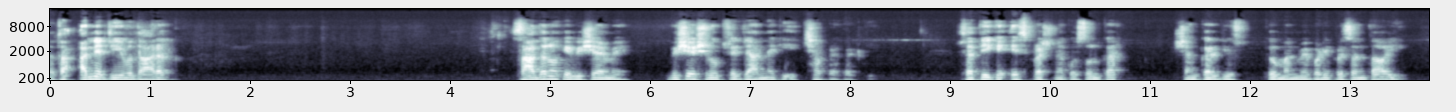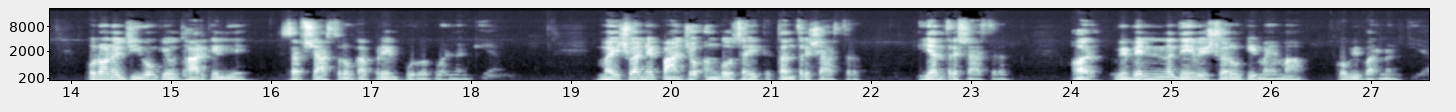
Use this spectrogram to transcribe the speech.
तथा अन्य जीवधारक साधनों के विषय में विशेष रूप से जानने की इच्छा प्रकट की। सती के इस प्रश्न को सुनकर शंकर जी तो मन में बड़ी प्रसन्नता हुई। उन्होंने जीवों के उद्धार के लिए सब शास्त्रों का प्रेम पूर्वक वर्णन किया। महेश्वर ने पाँचों अंगों सहित तंत्र शास्त्र यंत्र शास्त्र और विभिन्न देवेश्वरों की महिमा को भी वर्णन किया।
